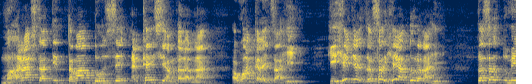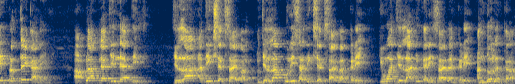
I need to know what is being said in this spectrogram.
महाराष्ट्रातील तमाम दोनशे अठ्ठ्याऐंशी आमदारांना आव्हान करायचं आहे की हे जे जसं हे आंदोलन आहे तसंच तुम्ही प्रत्येकाने आपल्या आपल्या जिल्ह्यातील जिल्हा अधीक्षक साहेबां जिल्हा पोलीस अधीक्षक साहेबांकडे किंवा जिल्हाधिकारी साहेबांकडे आंदोलन करा.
